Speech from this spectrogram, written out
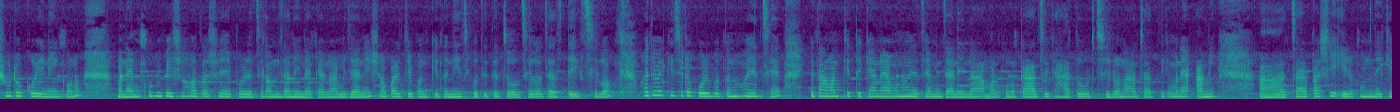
শ্যুটও করি নেই কোনো মানে আমি খুবই বেশি হতাশ হয়ে পড়েছিলাম, জানি না কেন। আমি জানি সবার জীবন কিন্তু নিজ গতিতে চলছিল জাস্ট দেখছিল। হয়তো বা কিছুটা পরিবর্তন হয়েছে, কিন্তু আমার ক্ষেত্রে কেন এমন হয়েছে আমি জানি না। আমার কোনো কাজ হাতে উঠছিল না। থেকে মানে আমি চারপাশে এরকম দেখে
